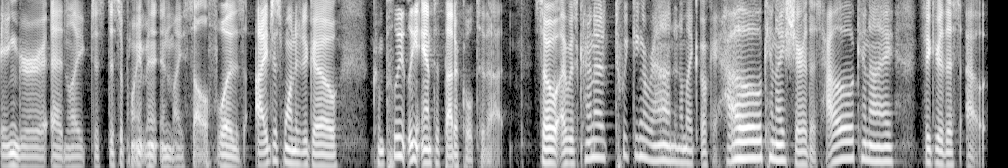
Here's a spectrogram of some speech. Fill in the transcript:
anger and like just disappointment in myself was I just wanted to go completely antithetical to that. So I was kind of tweaking around and I'm like, okay, how can I share this? How can I figure this out?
